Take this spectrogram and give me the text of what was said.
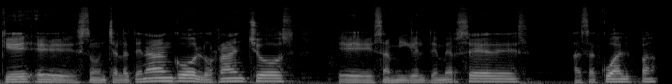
que eh, son Chalatenango, Los Ranchos, eh, San Miguel de Mercedes, Azacualpa.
